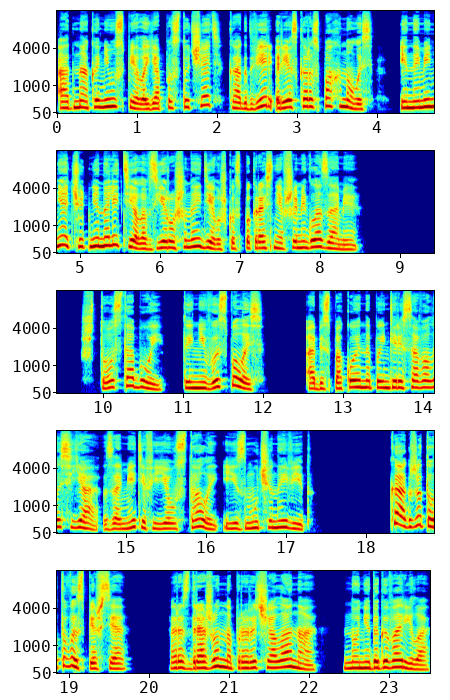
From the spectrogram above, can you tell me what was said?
Однако не успела я постучать, как дверь резко распахнулась, и на меня чуть не налетела взъерошенная девушка с покрасневшими глазами. «Что с тобой? Ты не выспалась?» Обеспокоенно поинтересовалась я, заметив ее усталый и измученный вид. «Как же тут выспишься?» Раздраженно прорычала она, но не договорила,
